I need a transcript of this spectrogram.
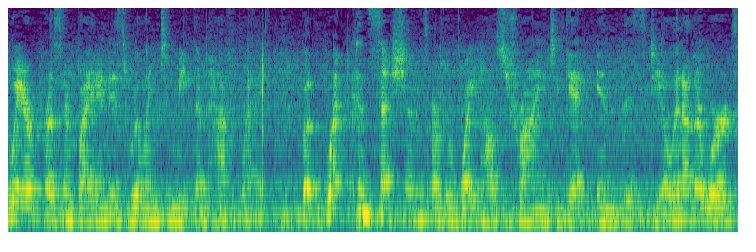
where President Biden is willing to meet them halfway. But what concessions are the White House trying to get in this deal? In other words,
